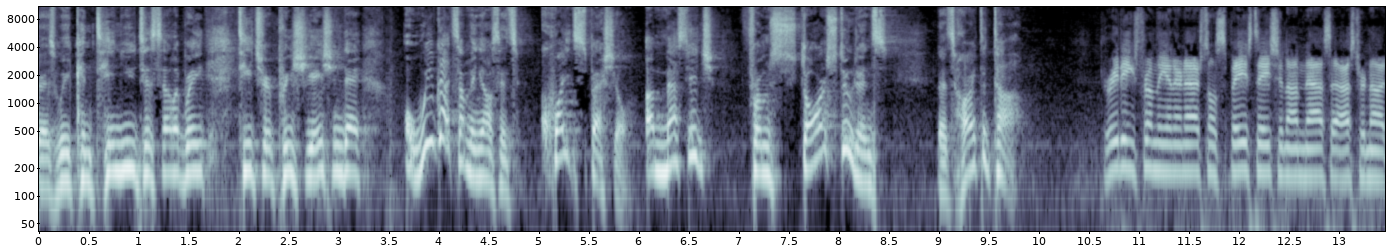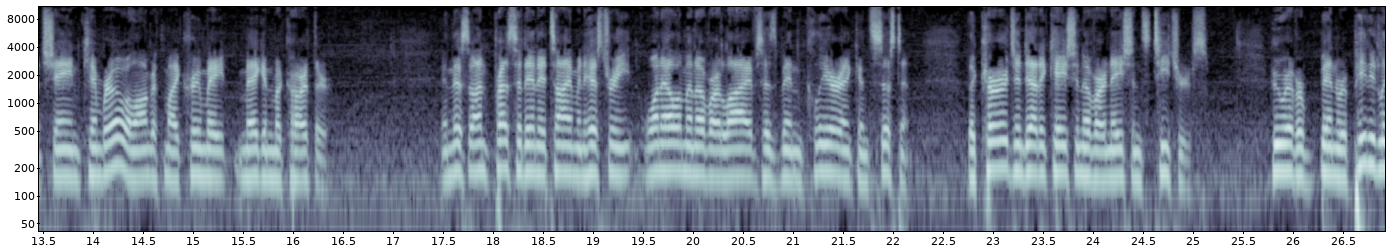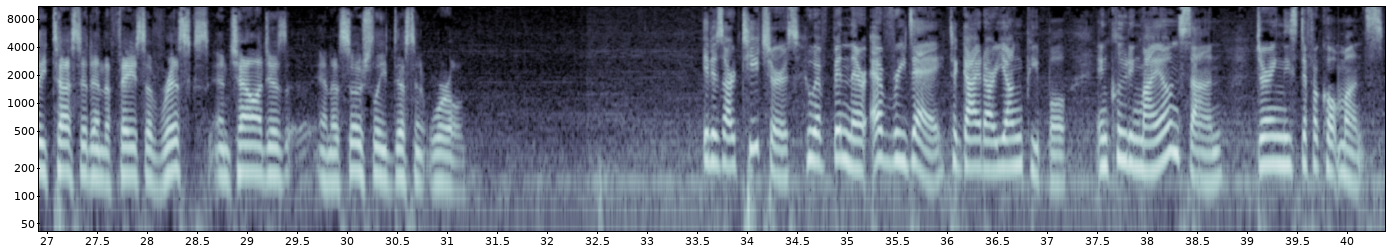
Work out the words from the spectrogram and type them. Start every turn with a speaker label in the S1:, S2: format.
S1: As we continue to celebrate Teacher Appreciation Day, we've got something else that's quite special a message from star students that's hard to top.
S2: Greetings from the International Space Station. I'm NASA astronaut Shane Kimbrough, along with my crewmate Megan McArthur. In this unprecedented time in history, one element of our lives has been clear and consistent the courage and dedication of our nation's teachers who have been repeatedly tested in the face of risks and challenges in a socially distant world.
S3: It is our teachers who have been there every day to guide our young people, including my own son, during these difficult months.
